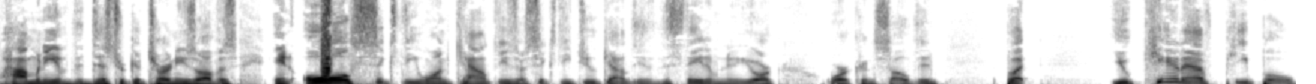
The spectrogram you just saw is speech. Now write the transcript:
how many of the district attorney's office in all 61 counties or 62 counties of the state of New York were consulted. But you can't have people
